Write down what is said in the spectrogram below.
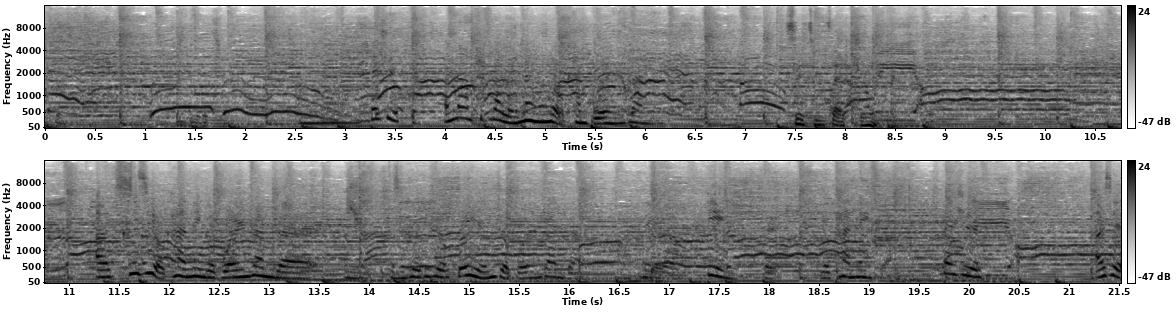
电影，这个嗯，但是。哎，那不知道雷曼有没有看《博人传》呢？最近在追。呃，科技有看那个《博人传》的，嗯，怎么说，就是《火影忍者博人传》的电影，对，有看那个。但是，而且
